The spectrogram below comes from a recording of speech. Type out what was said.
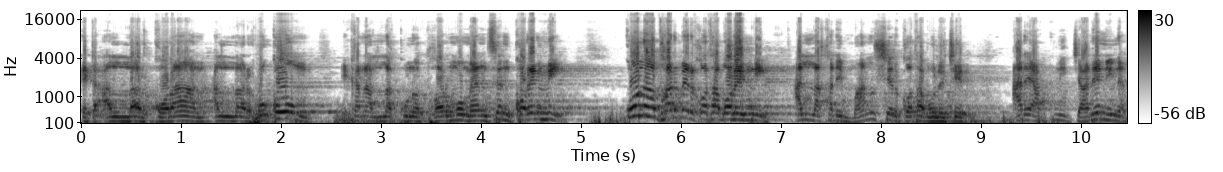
এটা আল্লাহর কোরআন, আল্লাহর হুকুম। এখানে আল্লাহ কোনো ধর্ম মেনশন করেননি, কোন ধর্মের কথা বলেননি। আল্লাহ খালি মানুষের কথা বলেছেন। আরে আপনি জানেনই না,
